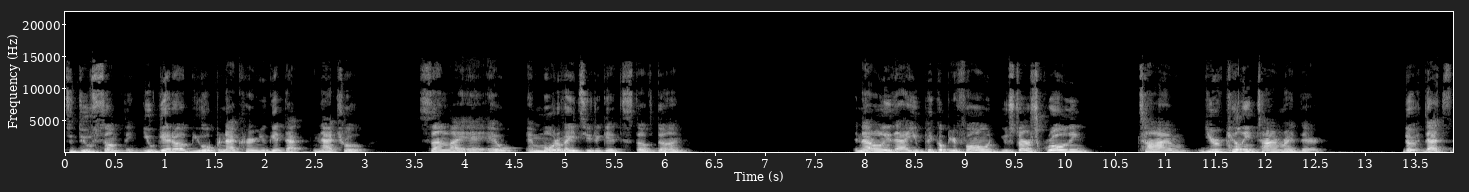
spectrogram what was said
to do something. You get up, you open that curtain, you get that natural sunlight, it, it, it motivates you to get stuff done. And not only that, you pick up your phone, you start scrolling, time, you're killing time right there. That's,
